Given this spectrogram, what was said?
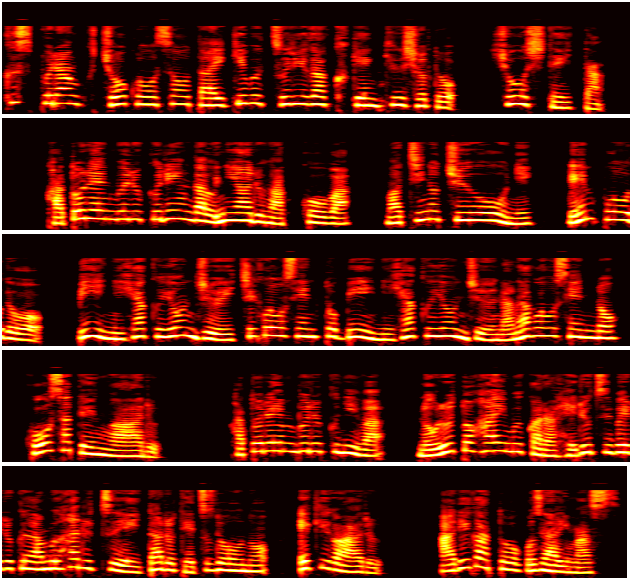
クス・プランク超高層大気物理学研究所と称していた。カトレンブルクリンダウにある学校は、町の中央に連邦道 B241 号線と B247 号線の交差点がある。カトレンブルクには、ノルトハイムからヘルツベルクアムハルツへ至る鉄道の駅がある。ありがとうございます。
